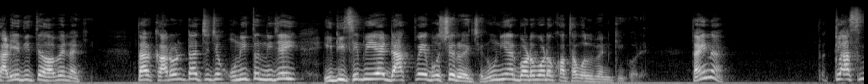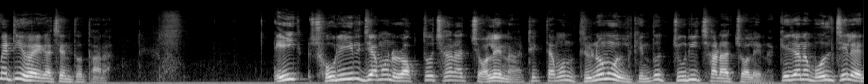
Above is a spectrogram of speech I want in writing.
তাড়িয়ে দিতে হবে নাকি? তার কারণটা হচ্ছে যে উনি তো নিজেই ইডি সিবিআই ডাক পেয়ে বসে রয়েছেন। উনি আর বড় বড় কথা বলবেন কি করে? তাই না? ক্লাসমেটই হয়ে গেছেন তো তারা। এই শরীর যেমন রক্ত ছাড়া চলে না, ঠিক তেমন তৃণমূল কিন্তু চুরি ছাড়া চলে না। কে যেন বলছিলেন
